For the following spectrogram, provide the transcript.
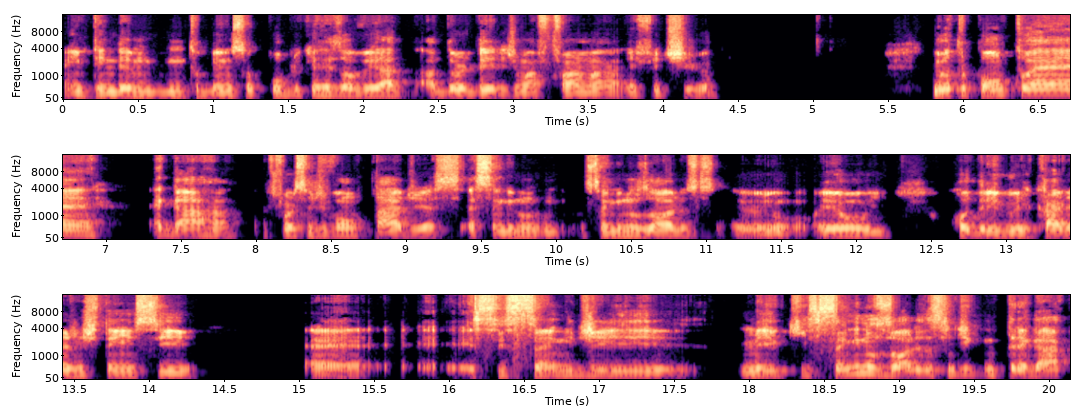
é entender muito bem o seu público e resolver a, a dor dele de uma forma efetiva. E outro ponto é, é garra, é força de vontade, é, é sangue, no, sangue nos olhos. Eu, eu, Rodrigo e Ricardo, a gente tem esse, é, esse sangue de meio que sangue nos olhos, assim, de entregar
